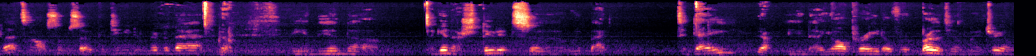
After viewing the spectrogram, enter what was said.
Well, that's awesome. So continue to remember that. Yeah. And then uh, again, our students uh, went back today. Yeah. And uh, you all prayed over Burlington Elementary on,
